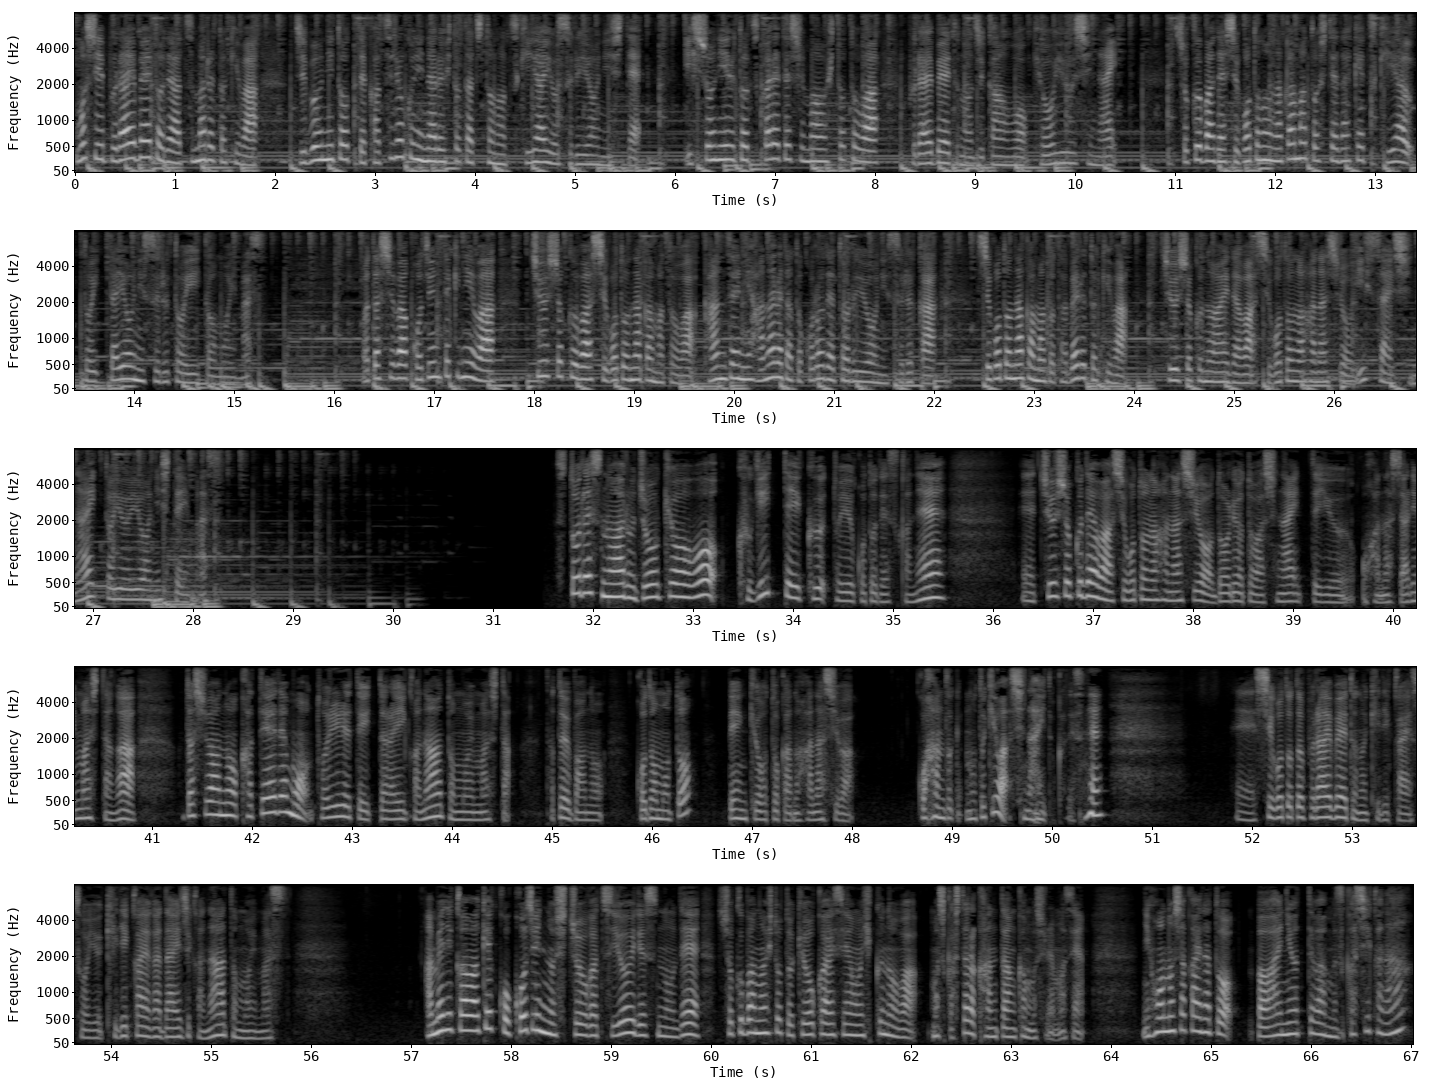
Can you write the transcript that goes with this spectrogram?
う。もしプライベートで集まるときは自分にとって活力になる人たちとの付き合いをするようにして一緒にいると疲れてしまう人とはプライベートの時間を共有しない。職場で仕事の仲間としてだけ付き合うといったようにするといいと思います。私は個人的には昼食は仕事仲間とは完全に離れたところで取るようにするか仕事仲間と食べるときは昼食の間は仕事の話を一切しないというようにしていますストレスのある状況を区切っていくということですかね。えー、昼食では仕事の話を同僚とはしないっていうお話ありましたが、私はあの家庭でも取り入れていったらいいかなと思いました。例えばあの子供と勉強とかの話はご飯の時はしないとかですね。えー、仕事とプライベートの切り替え、そういう切り替えが大事かなと思います。アメリカは結構個人の主張が強いですので、職場の人と境界線を引くのはもしかしたら簡単かもしれません。日本の社会だと場合によっては難しいかな。ま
